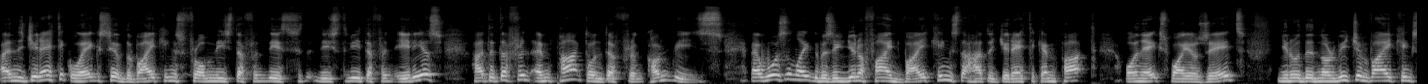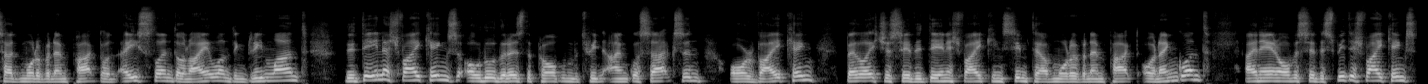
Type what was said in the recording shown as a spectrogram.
And the genetic legacy of the Vikings from these different these, these three different areas had a different impact on different countries. It wasn't like there was a unified Vikings that had a genetic impact on X, Y or Z. You know, the Norwegian Vikings had more of an impact on Iceland, on Ireland and Greenland. The Danish Vikings, although there is the problem between Anglo-Saxon or Viking, but let's just say the Danish Vikings seem to have more of an impact on England. And then obviously the Swedish Vikings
